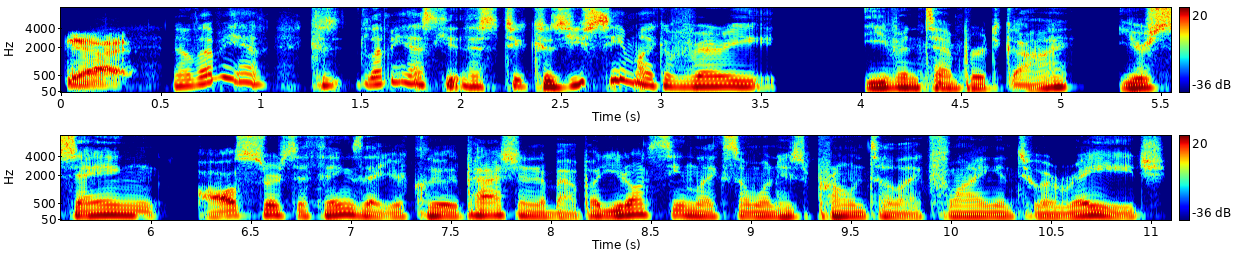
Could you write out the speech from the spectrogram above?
Yeah, Now let me have because let me ask you this too because you seem like a very even-tempered guy. You're saying all sorts of things that you're clearly passionate about, but you don't seem like someone who's prone to like flying into a rage.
